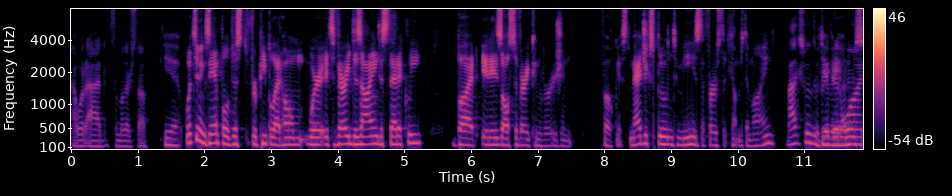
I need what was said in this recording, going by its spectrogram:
I would add some other stuff. Yeah. What's an example just for people at home where it's very designed aesthetically, but it is also very conversion focused? Magic Spoon to me is the first that comes to mind. Magic Spoon's a pretty good one.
